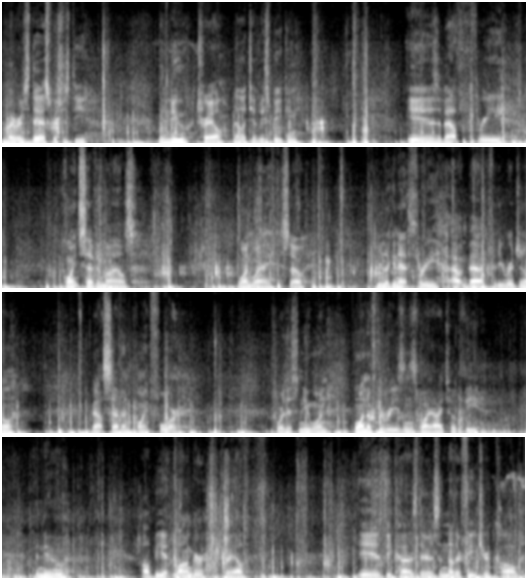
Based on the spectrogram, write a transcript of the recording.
Whereas this, which is the, the new trail, relatively speaking, is about 3.7 miles one way. So you're looking at three out and back for the original, about 7.4 for this new one. One of the reasons why I took the the new, albeit longer trail is because there's another feature called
